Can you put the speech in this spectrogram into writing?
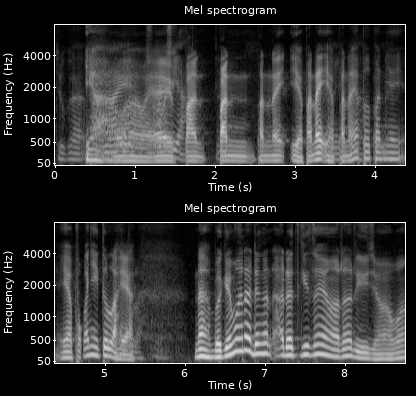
juga. Ya, Panai, wah, ya. pan, pan, panai, ya panai, ya Panai, panai ya, apa panai. panai, ya pokoknya itulah ya. Itulah, ya. Nah, bagaimana dengan adat kita yang ada di Jawa?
